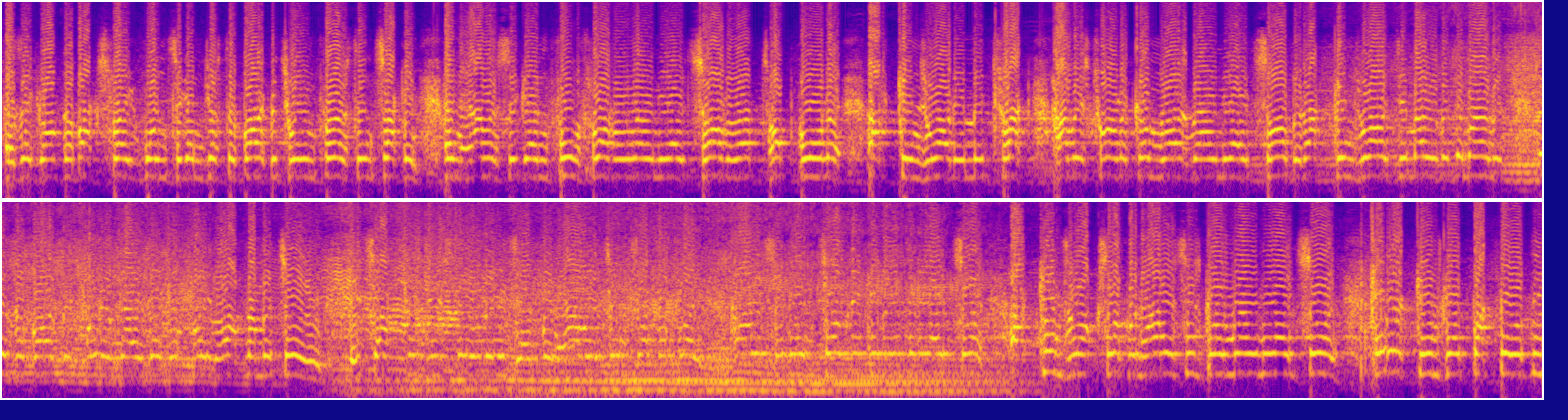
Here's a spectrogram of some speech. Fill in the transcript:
As they go up the back straight once again, just a bite between first and second. And Harris again full throttle around the outside of that top corner. Atkins right in mid-track. Harris trying to come right round the outside, but Atkins rides him over at the moment. There's a bite between them now. They lap number two. It's Atkins who still leads but Harris in second place. Harris again totally getting into the outside. Atkins locks up and Harris has gone round the outside. Can Atkins get back at the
